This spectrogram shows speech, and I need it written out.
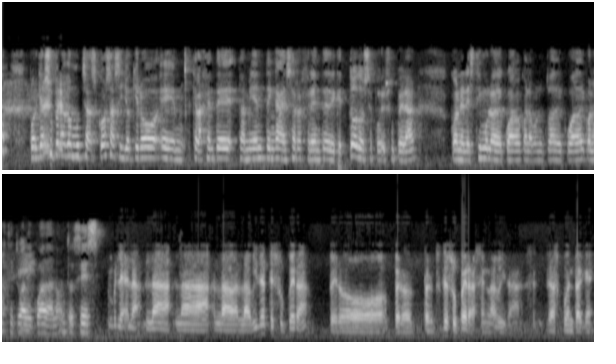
Porque has superado muchas cosas y yo quiero que la gente también tenga ese referente de que todo se puede superar con el estímulo adecuado, con la voluntad adecuada y con la actitud adecuada, ¿no? Entonces... La, la, la, la, vida te supera, pero, pero, pero tú te superas en la vida. Te das cuenta que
